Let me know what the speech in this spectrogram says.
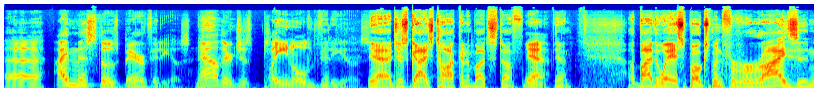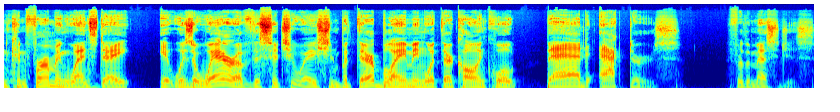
Uh, I miss those bear videos. Now they're just plain old videos. Yeah, just guys talking about stuff. Yeah. Yeah. Uh, by the way, a spokesman for Verizon confirming Wednesday it was aware of the situation, but they're blaming what they're calling, quote, bad actors for the messages.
